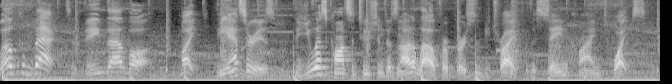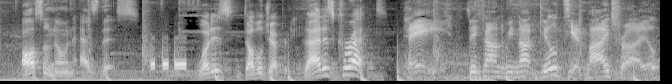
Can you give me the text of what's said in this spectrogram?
Welcome back to Name That Law. Mike, the answer is the U.S. Constitution does not allow for a person to be tried for the same crime twice, also known as this. What is double jeopardy? That is correct. Hey, they found me not guilty at my trial.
